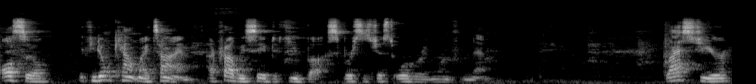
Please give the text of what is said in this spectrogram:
Also, if you don't count my time, I probably saved a few bucks versus just ordering one from them. Last year,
